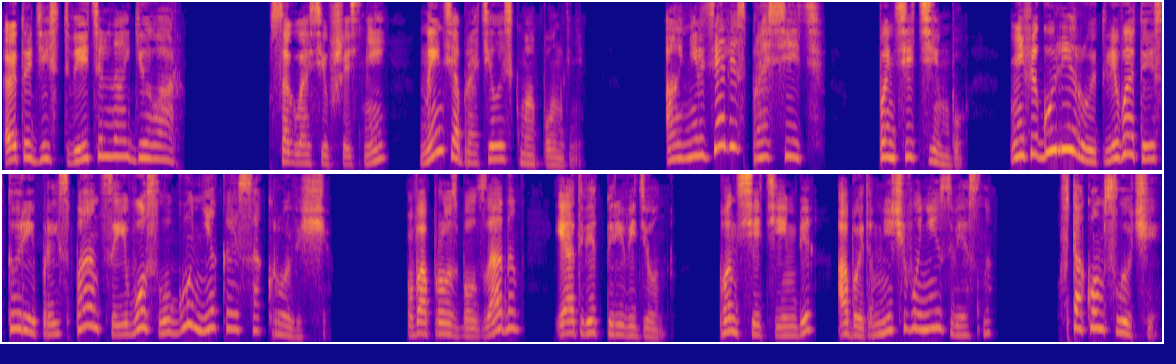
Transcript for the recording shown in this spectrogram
это действительно Агилар. Согласившись с ней, Нэнси обратилась к Мапонгни. «А нельзя ли спросить Панситимбу, не фигурирует ли в этой истории про испанца и его слугу некое сокровище?» Вопрос был задан, и ответ переведен. Пансетимбе об этом ничего не известно. «В таком случае»,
